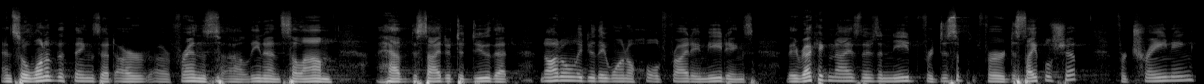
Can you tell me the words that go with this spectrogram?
And so, one of the things that our, our friends, uh, Lena and Salam, have decided to do that not only do they want to hold Friday meetings, they recognize there's a need for, discipl- for discipleship, for training,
